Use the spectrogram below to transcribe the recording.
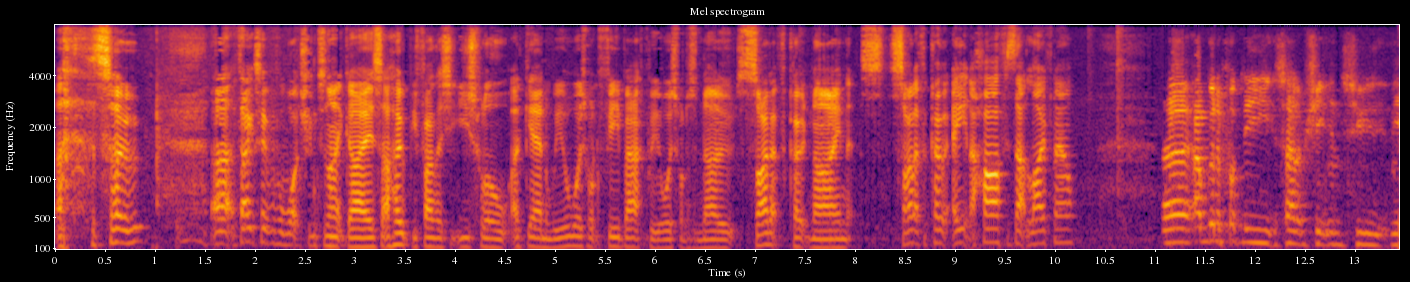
so uh, thanks everyone for watching tonight, guys. I hope you found this useful. Again, we always want feedback. We always want to know. Sign up for KOTE Nine. S- Sign up for KOTE Eight and a Half. Is that live now? Uh, I'm going to put the sign up sheet into the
